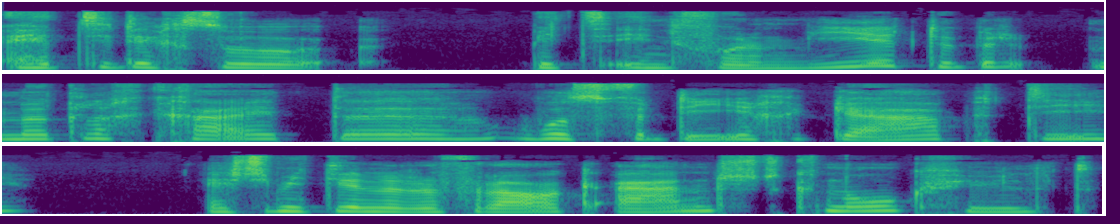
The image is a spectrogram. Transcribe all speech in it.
hat sie dich so ein bisschen informiert über Möglichkeiten, die es für dich gäbe? Hast du mit deiner Frage ernst genommen gefühlt?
